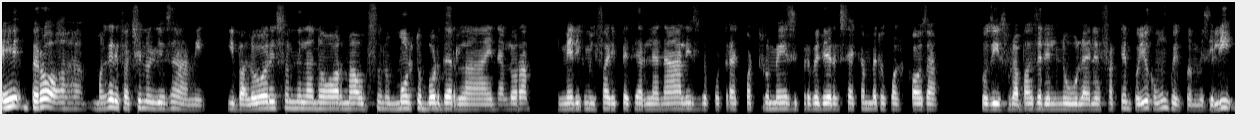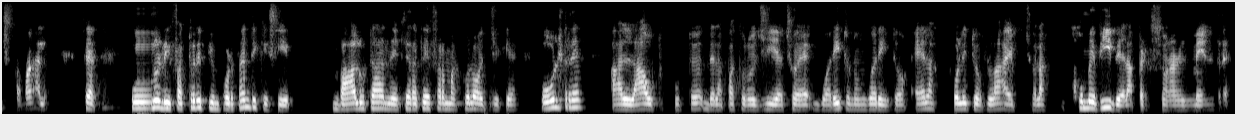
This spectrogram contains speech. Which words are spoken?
E però magari facendo gli esami i valori sono nella norma o sono molto borderline, allora il medico mi fa ripetere le analisi dopo 3-4 mesi per vedere se è cambiato qualcosa così sulla base del nulla e nel frattempo io comunque in quel mese lì sto male. Cioè, uno dei fattori più importanti che si valuta nelle terapie farmacologiche, oltre all'output della patologia, cioè guarito o non guarito, è la quality of life, cioè la, come vive la persona nel mentre.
